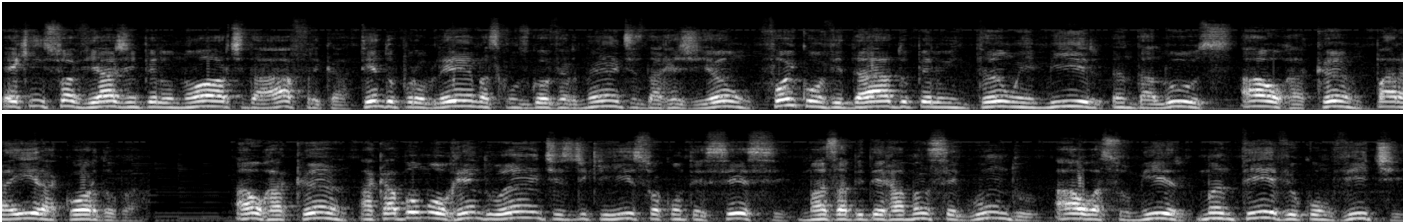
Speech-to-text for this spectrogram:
é que em sua viagem pelo norte da África, tendo problemas com os governantes da região, foi convidado pelo então emir andaluz Al-Hakam para ir a Córdoba. Al-Hakam acabou morrendo antes de que isso acontecesse, mas Abderrahman II, ao assumir, manteve o convite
